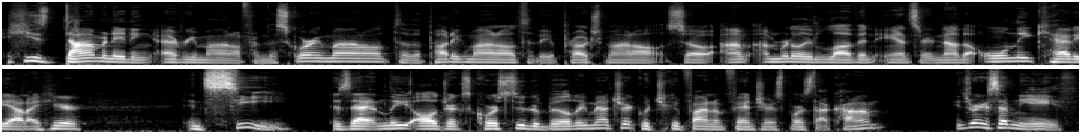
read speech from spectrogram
he's dominating every model from the scoring model to the putting model to the approach model. So I'm I'm really loving Ancer. Now the only caveat I hear and see is that in Lee Aldrich's course suitability metric, which you can find on fansharesports.com, he's ranked 78th.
